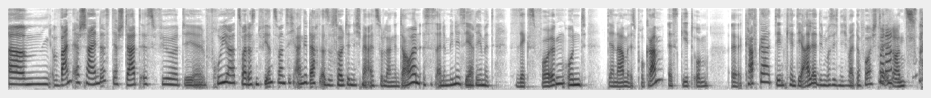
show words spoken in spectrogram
Ähm, wann erscheint es? Der Start ist für den Frühjahr 2024 angedacht, also es sollte nicht mehr allzu lange dauern. Es ist eine Miniserie mit sechs Folgen und der Name ist Programm. Es geht um äh, Kafka, den kennt ihr alle, den muss ich nicht weiter vorstellen. Franz.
